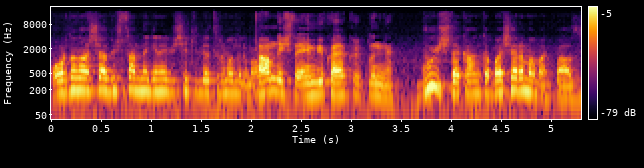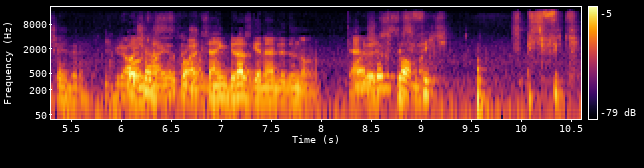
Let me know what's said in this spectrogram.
Oradan aşağı düşsem de gene bir şekilde tırmanırım ama Tamam da işte en büyük hayal kırıklığın ne? bu işte kanka başaramamak bazı şeyleri. Biraz Başarısızlık Bak olmak. sen biraz genelledin onu. Yani böyle Başarısız olmak. spesifik spesifik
